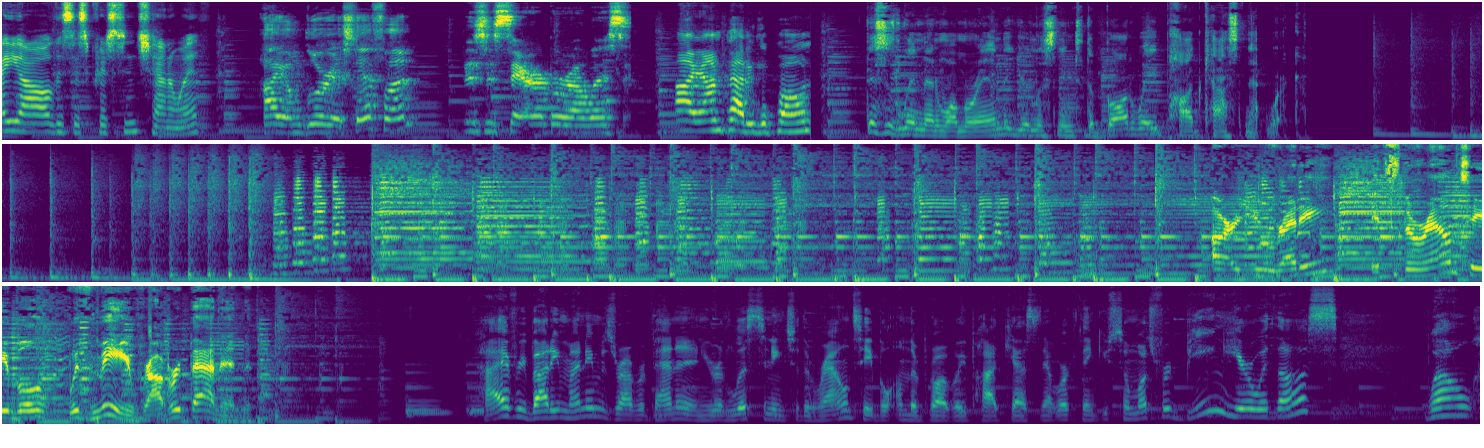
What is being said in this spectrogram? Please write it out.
Hi, y'all. This is Kristin Chenoweth. Hi, I'm Gloria Estefan. This is Sara Bareilles. Hi, I'm Patti LuPone. This is Lin Manuel Miranda. You're listening to the Broadway Podcast Network. Are you ready? It's the Roundtable with me, Robert Bannon. Hi, everybody. My name is Robert Bannon, and you're listening to the Roundtable on the Broadway Podcast Network. Thank you so much for being here with us. Well,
